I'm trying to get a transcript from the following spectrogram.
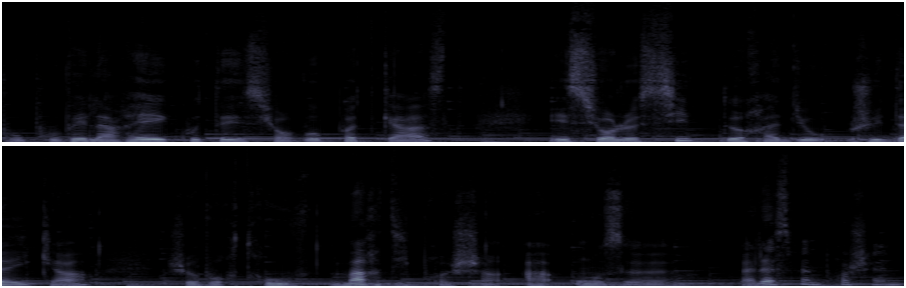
Vous pouvez la réécouter sur vos podcasts et sur le site de Radio Judaïka. Je vous retrouve mardi prochain à 11h. À la semaine prochaine.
